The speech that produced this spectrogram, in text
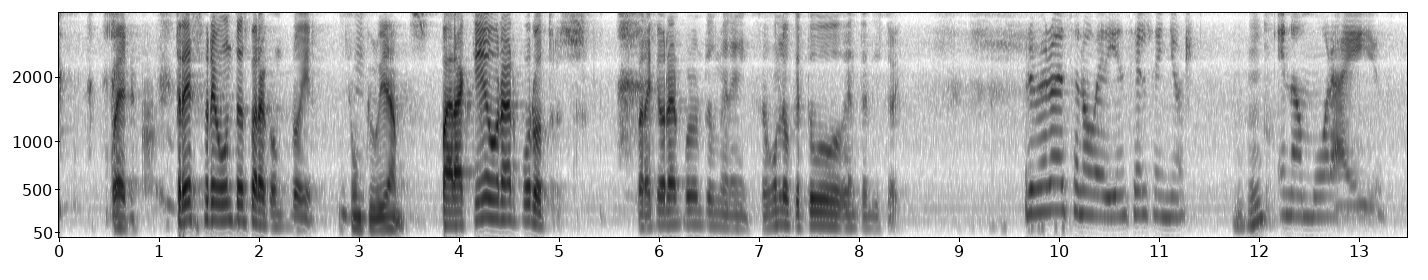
bueno, tres preguntas para concluir. Concluyamos. ¿Para qué orar por otros? ¿Para qué orar por otros menenitos? Según lo que tú entendiste hoy. Primero es en obediencia al Señor, en amor a ellos.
